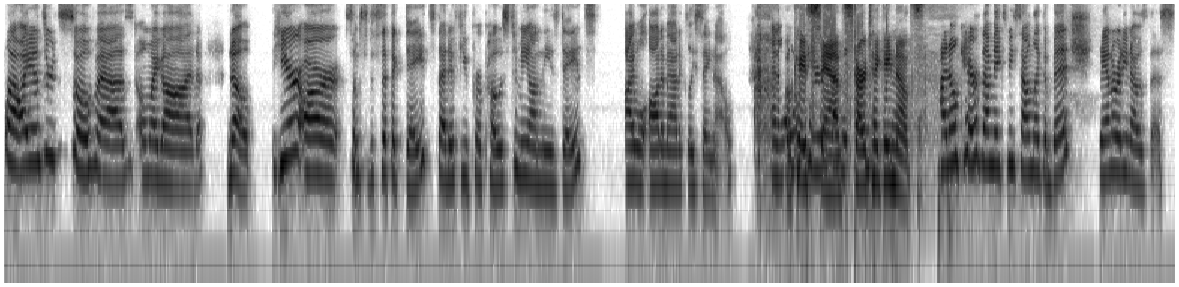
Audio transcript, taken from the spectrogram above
wow, I answered so fast. Oh my God. No, here are some specific dates that if you propose to me on these dates, I will automatically say no. Okay, Stan, start taking notes. I don't care if that makes me sound like a bitch. Stan already knows this.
